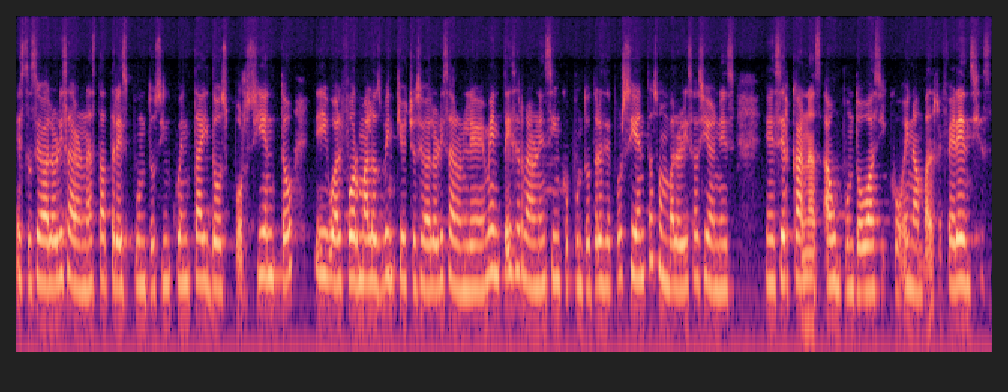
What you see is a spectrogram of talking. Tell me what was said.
estos se valorizaron hasta 3.52%, de igual forma los 28 se valorizaron levemente y cerraron en 5.13%, son valorizaciones eh, cercanas a un punto básico en ambas referencias.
